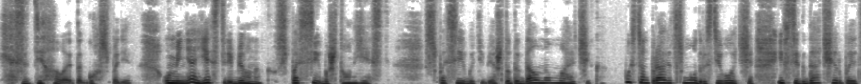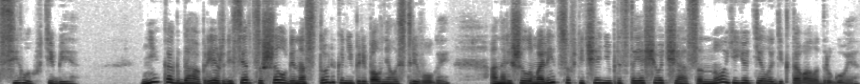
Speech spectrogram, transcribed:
«Я сделала это, Господи! У меня есть ребенок! Спасибо, что он есть! Спасибо тебе, что ты дал нам мальчика! Пусть он правит с мудростью, отче, и всегда черпает силу в тебе!» Никогда прежде сердце Шелби настолько не переполнялось тревогой. Она решила молиться в течение предстоящего часа, но ее тело диктовало другое.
